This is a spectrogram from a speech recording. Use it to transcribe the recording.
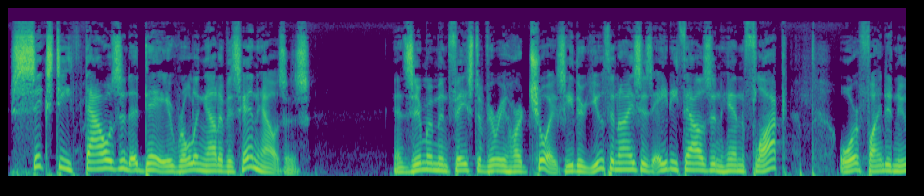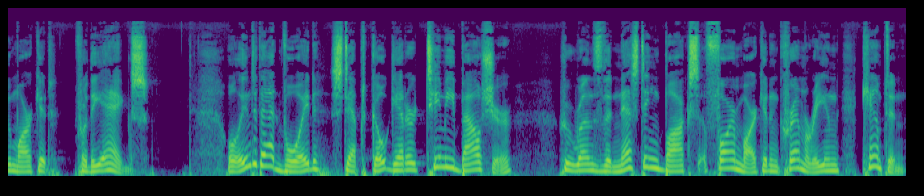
sixty thousand a day rolling out of his hen houses. And Zimmerman faced a very hard choice: either euthanize his eighty thousand hen flock, or find a new market for the eggs. Well, into that void stepped go-getter Timmy Boucher who runs the Nesting Box Farm Market and Creamery in Kempton,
